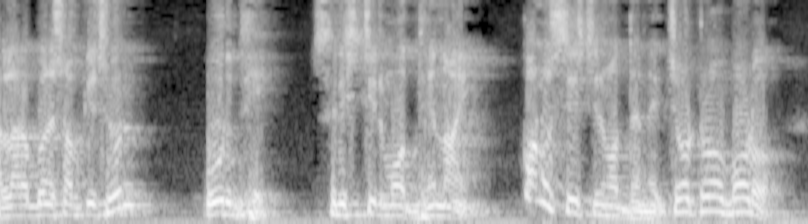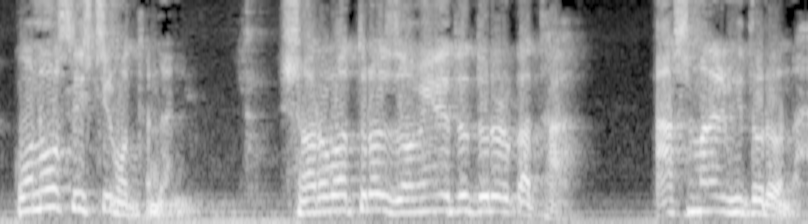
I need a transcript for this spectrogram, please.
আল্লাহ রব্বুল সবকিছুর ঊর্ধ্বে, সৃষ্টির মধ্যে নয়। কোন সৃষ্টির মধ্যে নেই, ছোট, বড়, কোন সৃষ্টির মধ্যে নয়। সর্বত্র জমিনে তো দূরের কথা, আসমানের ভিতরেও না।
